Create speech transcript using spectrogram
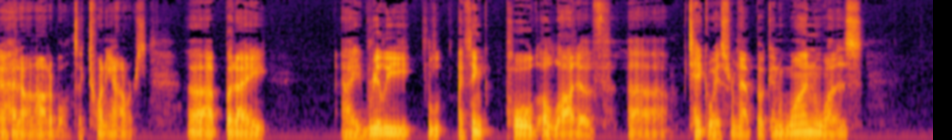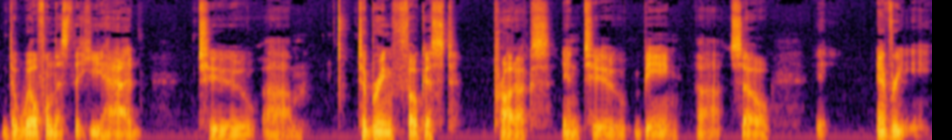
I had it on Audible. It's like 20 hours. Uh, but I, I really, I think, pulled a lot of uh, takeaways from that book. And one was the willfulness that he had to um, to bring focused products into being. Uh, so every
